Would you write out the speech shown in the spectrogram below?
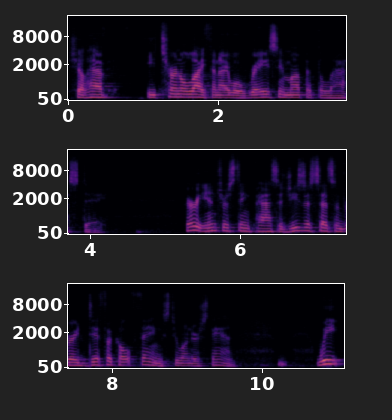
shall have eternal life, and I will raise him up at the last day. Very interesting passage. Jesus said some very difficult things to understand. We,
